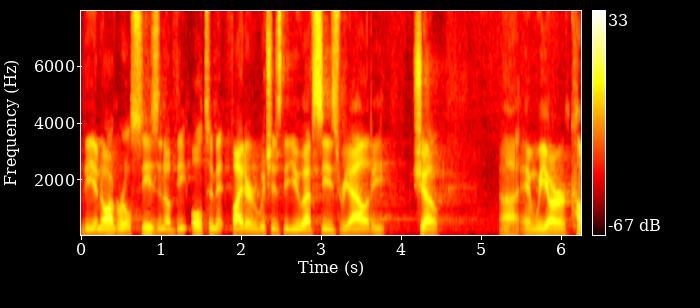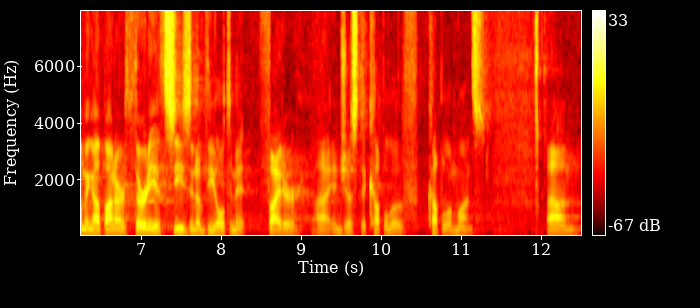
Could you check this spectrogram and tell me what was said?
the inaugural season of The Ultimate Fighter, which is the UFC's reality show. Uh, and we are coming up on our 30th season of The Ultimate Fighter uh, in just a couple of, couple of months. Um,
